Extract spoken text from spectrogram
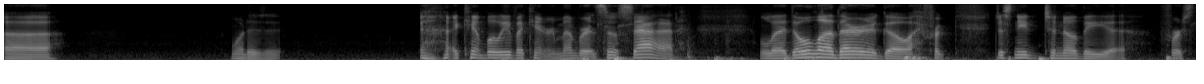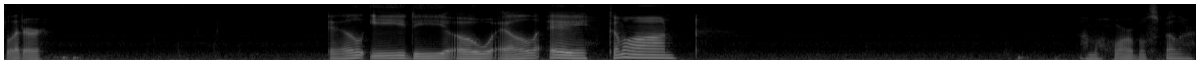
Uh... What is it? I can't believe I can't remember. It's so sad. Ledola, there you go. I for just need to know the uh, first letter. L E D O L A. Come on. I'm a horrible speller.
